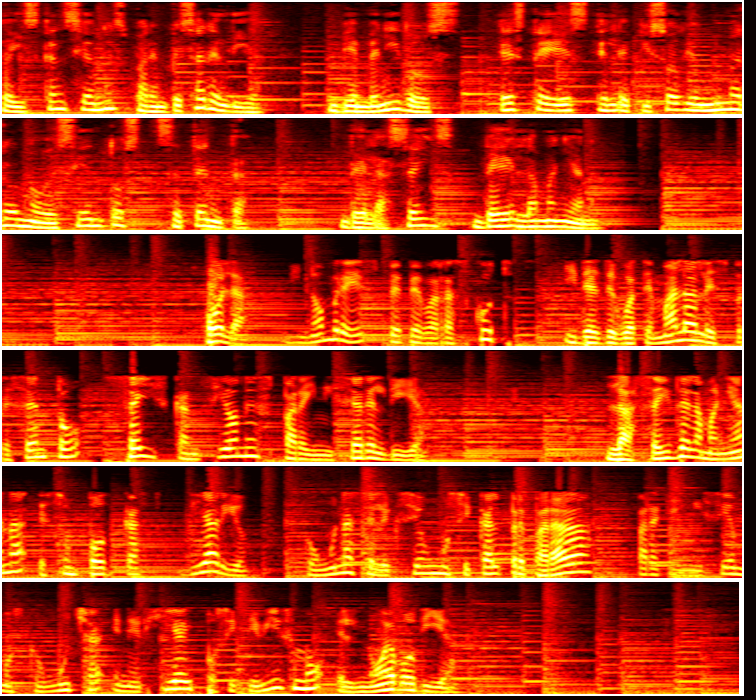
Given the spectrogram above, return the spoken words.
Seis canciones para empezar el día. Bienvenidos, este es el episodio número 970 de las 6 de la mañana. Hola, mi nombre es Pepe Barrascut y desde Guatemala les presento seis canciones para iniciar el día. Las 6 de la mañana es un podcast diario con una selección musical preparada para que iniciemos con mucha energía y positivismo el nuevo día.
